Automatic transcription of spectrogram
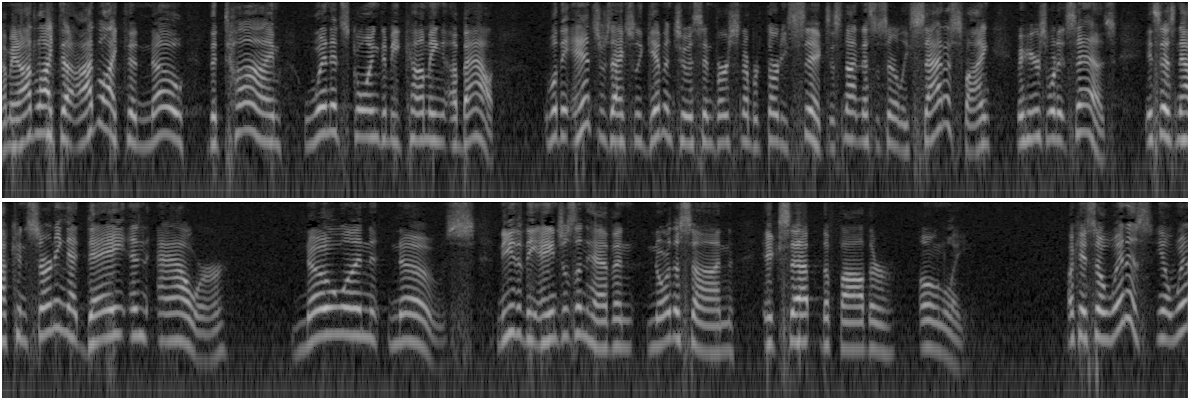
I mean, I'd like to I'd like to know the time when it's going to be coming about. Well, the answer is actually given to us in verse number 36. It's not necessarily satisfying, but here's what it says. It says, "Now concerning that day and hour, no one knows, neither the angels in heaven nor the Son, except the Father only." Okay, so when is, you know, when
